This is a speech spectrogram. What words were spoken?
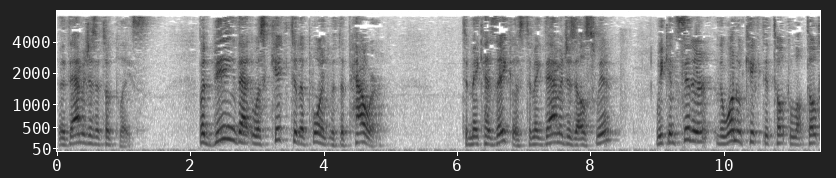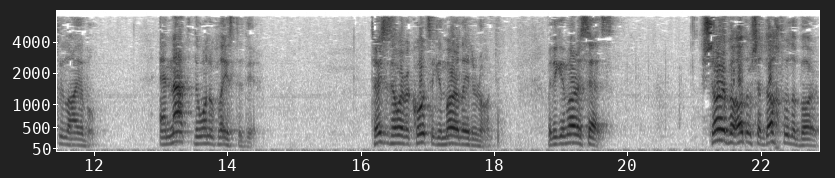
the damages that took place. But being that was kicked to the point with the power to make hazekos, to make damages elsewhere, we consider the one who kicked it total, totally liable, and not the one who placed it there. Tosfos, however, quotes a Gemara later on, where the Gemara says, "Shor va'odom shadachvu lebar."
